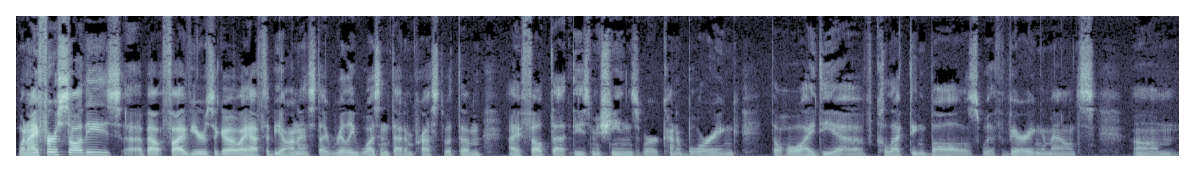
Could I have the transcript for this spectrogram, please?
when I first saw these uh, about five years ago, I have to be honest, I really wasn't that impressed with them. I felt that these machines were kind of boring. The whole idea of collecting balls with varying amounts, um,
